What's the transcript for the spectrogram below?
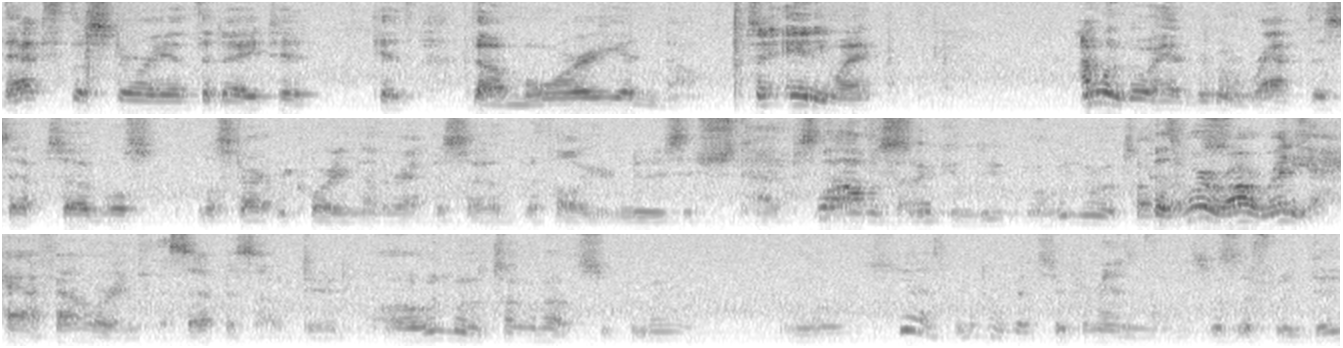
that's the story of today, to kids. The more you know. So anyway, I'm going to go ahead. We're going to wrap this episode. We'll we'll start recording another episode with all your newsish type stuff. Well, I was thinking, dude, are we going to talk because we're already a half hour into this episode, dude. Are we going to talk about Superman? Yes, we're talking about Superman and. Because if we do,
